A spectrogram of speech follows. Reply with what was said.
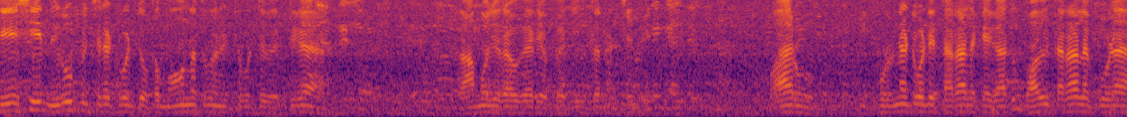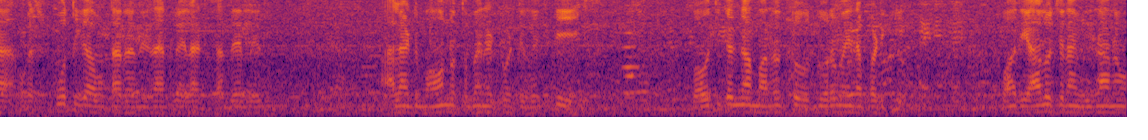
చేసి నిరూపించినటువంటి ఒక మౌన్నతమైనటువంటి వ్యక్తిగా రామోజీరావు గారి యొక్క జీవితం నడిచింది. వారు ఇప్పుడున్నటువంటి తరాలకే కాదు భావి తరాలకు కూడా ఒక స్ఫూర్తిగా ఉంటారనే దాంట్లో ఎలాంటి సందేహం లేదు. అలాంటి మహోన్నతమైనటువంటి వ్యక్తి భౌతికంగా మనతో దూరమైనప్పటికీ వారి ఆలోచన విధానం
